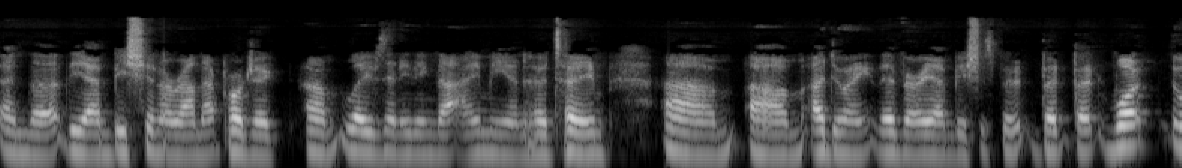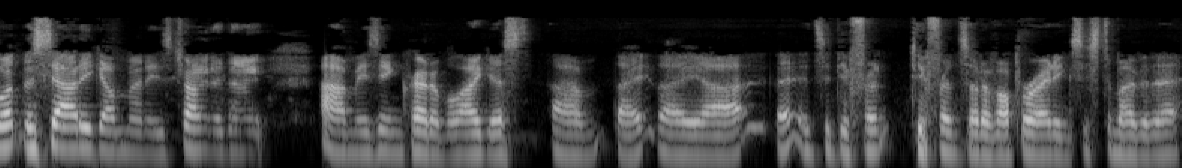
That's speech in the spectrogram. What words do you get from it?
and the the ambition around that project um, leaves anything that Amy and her team um, um, are doing. They're very ambitious, but but but what what the Saudi government is trying to do um, is incredible. I guess um, they they uh, it's a different different sort of operating system over there,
